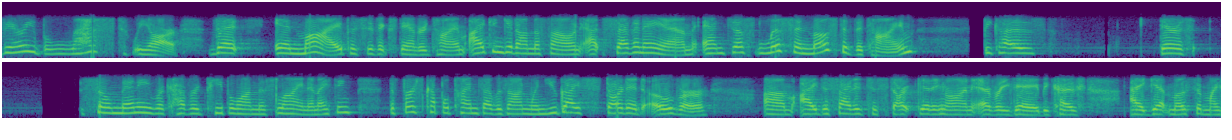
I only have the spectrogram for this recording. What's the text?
very blessed we are that in my Pacific Standard Time, I can get on the phone at 7 a.m. and just listen most of the time because there's so many recovered people on this line. And I think the first couple times I was on, when you guys started over, um, I decided to start getting on every day because I get most of my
